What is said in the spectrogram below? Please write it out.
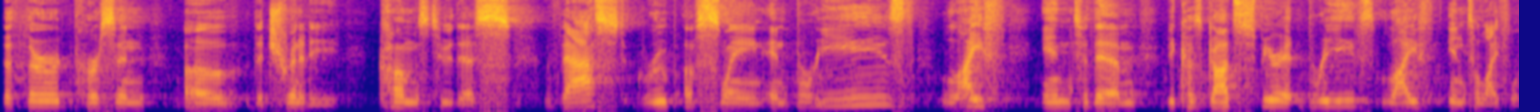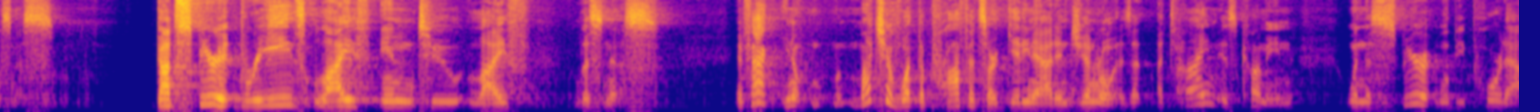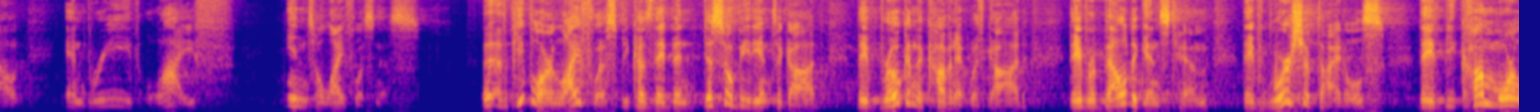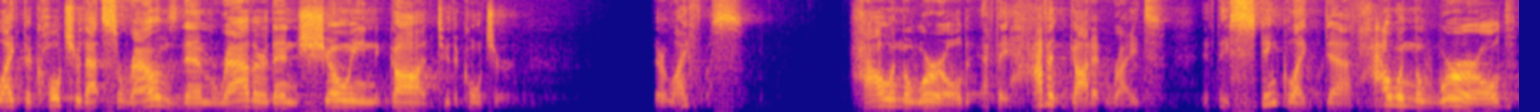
the third person of the Trinity, comes to this vast group of slain and breathes life into them because God's Spirit breathes life into lifelessness. God's Spirit breathes life into lifelessness. In fact, you know, much of what the prophets are getting at in general is that a time is coming when the Spirit will be poured out and breathe life into lifelessness. The people are lifeless because they've been disobedient to God, they've broken the covenant with God, they've rebelled against Him, they've worshiped idols, they've become more like the culture that surrounds them rather than showing God to the culture. They're lifeless. How in the world, if they haven't got it right, if they stink like death, how in the world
